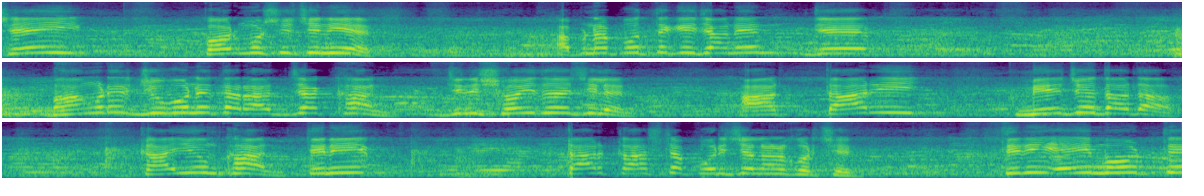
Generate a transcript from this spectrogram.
সেই কর্মসূচি নিয়ে আপনারা প্রত্যেকেই জানেন যে ভাঙড়ের যুবনেতা রাজ্জাক খান যিনি শহীদ হয়েছিলেন, আর তারই মেজ দাদা কাইয়ুম খান, তিনি তার কাজটা পরিচালনা করছে তিনি এই মুহূর্তে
